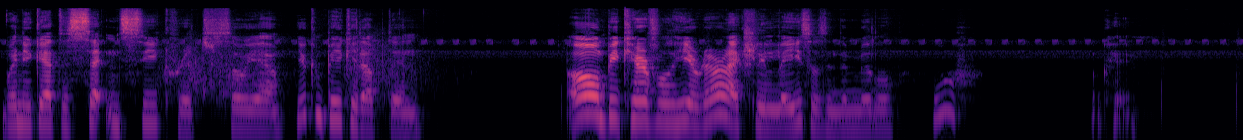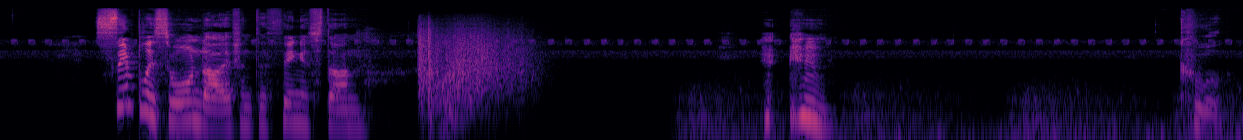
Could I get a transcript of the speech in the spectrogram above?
when you get the second secret. So yeah, you can pick it up then. Oh, be careful here. There are actually lasers in the middle. Ooh. Okay. Simply swan dive and the thing is done. cool.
